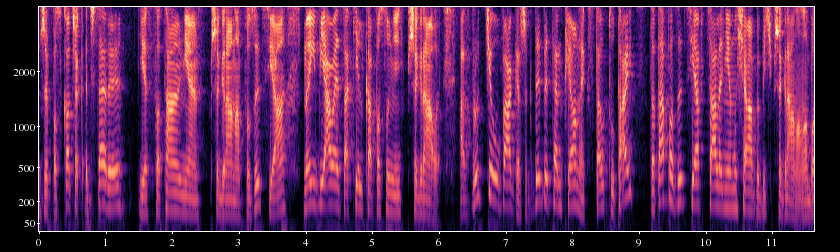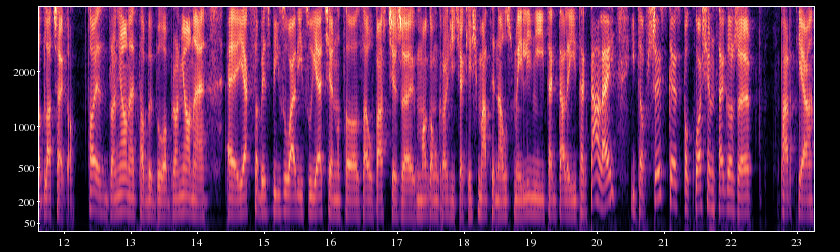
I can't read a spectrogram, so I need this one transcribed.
że po skoczek E4 jest totalnie przegrana pozycja, no i białe za kilka posunięć przegrały. A zwróćcie uwagę, że gdyby ten pionek stał tutaj, to ta pozycja wcale nie musiałaby być przegrana, no bo dlaczego? To jest bronione, to by było bronione. E, jak sobie zwizualizujecie, no to zauważcie, że mogą grozić jakieś maty na ósmej linii i tak dalej, i tak dalej. I to wszystko jest pokłosiem tego, że partia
